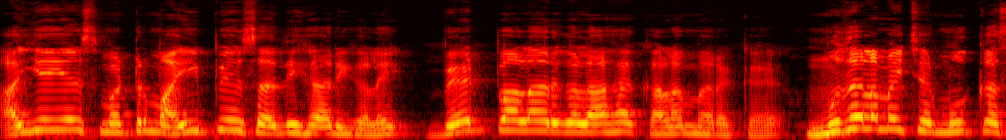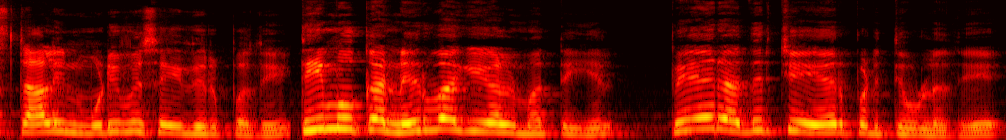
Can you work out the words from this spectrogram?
ஐஏஎஸ் மற்றும் ஐபிஎஸ் அதிகாரிகளை வேட்பாளர்களாக களமிறக்க முதலமைச்சர் மு க ஸ்டாலின் முடிவு செய்திருப்பது திமுக நிர்வாகிகள் மத்தியில் பேரதிர்ச்சியை ஏற்படுத்தியுள்ளது.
